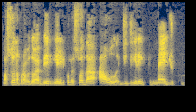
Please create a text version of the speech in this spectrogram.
passou na prova da OAB e aí ele começou a dar aula de direito médico.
